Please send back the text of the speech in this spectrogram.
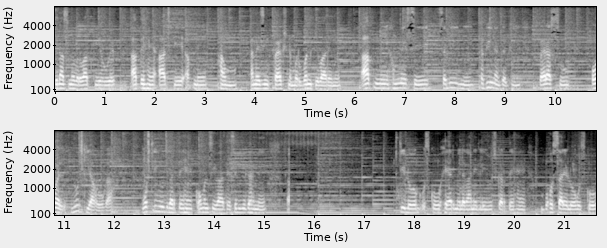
बिना समय बर्बाद किए हुए आते हैं आज के अपने हम अमेजिंग फैक्ट्स नंबर वन के बारे में। आपने हम में से सभी ने कभी ना कभी पैरासूट ऑयल यूज़ किया होगा। मोस्टली यूज़ करते हैं कॉमन सी बात है सभी के घर में। मोस्टली लोग उसको हेयर में लगाने के लिए यूज़ करते हैं। बहुत सारे लोग उसको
